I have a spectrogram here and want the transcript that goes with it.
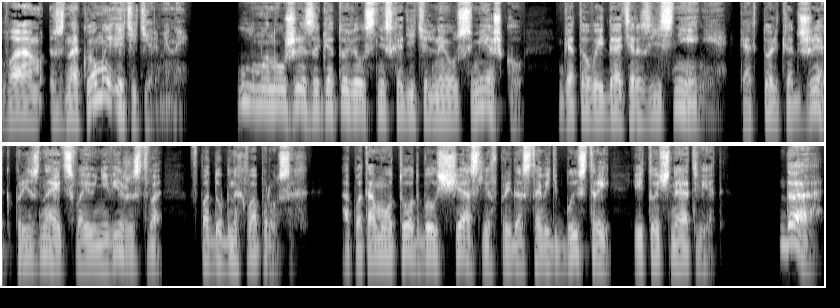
Вам знакомы эти термины? Улман уже заготовил снисходительную усмешку, готовый дать разъяснение, как только Джек признает свое невежество в подобных вопросах, а потому тот был счастлив предоставить быстрый и точный ответ. Да,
